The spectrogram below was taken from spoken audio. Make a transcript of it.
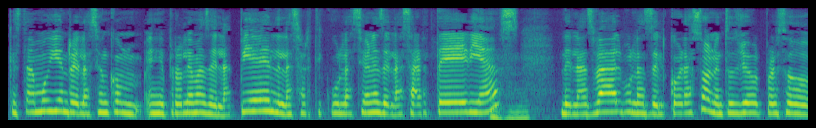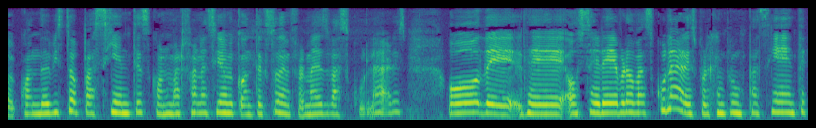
que está muy en relación con eh, problemas de la piel, de las articulaciones, de las arterias, de las válvulas del corazón. Entonces yo por eso cuando he visto pacientes con Marfan ha sido en el contexto de enfermedades vasculares o de, de o cerebrovasculares, por ejemplo, un paciente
